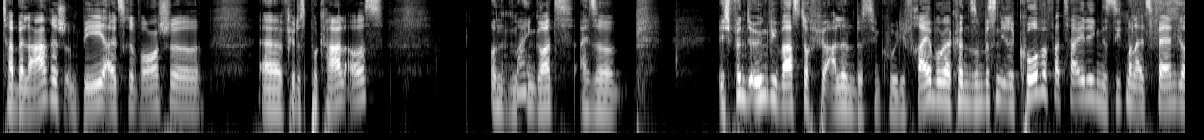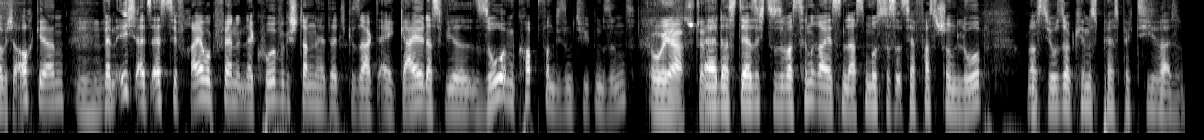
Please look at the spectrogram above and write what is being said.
tabellarisch und B, als Revanche äh, für das Pokal aus. Und mein Gott, also ich finde, irgendwie war es doch für alle ein bisschen cool. Die Freiburger können so ein bisschen ihre Kurve verteidigen, das sieht man als Fan, glaube ich, auch gern. Mhm. Wenn ich als SC Freiburg-Fan in der Kurve gestanden hätte, hätte ich gesagt, ey, geil, dass wir so im Kopf von diesem Typen sind, Oh ja, stimmt. äh, dass der sich zu sowas hinreißen lassen muss, das ist ja fast schon Lob. Und aus Josua Kims Perspektive, also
